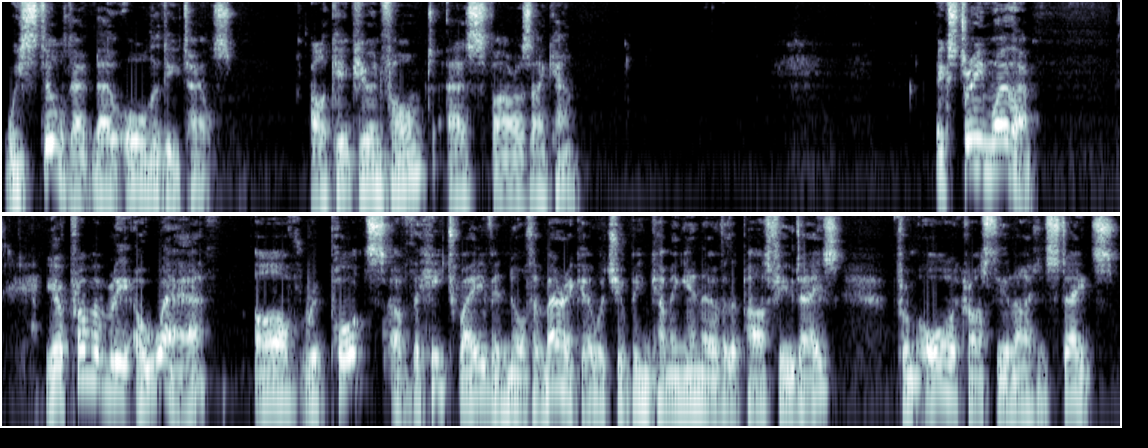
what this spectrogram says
We still don't know all the details. I'll keep you informed as far as I can. Extreme weather. You're probably aware of reports of the heat wave in North America, which have been coming in over the past few days from all across the United States.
